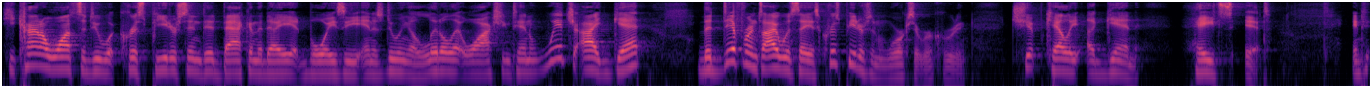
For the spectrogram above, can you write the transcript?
He kind of wants to do what Chris Petersen did back in the day at Boise and is doing a little at Washington, which I get. The difference I would say is Chris Petersen works at recruiting. Chip Kelly, again, hates it. And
